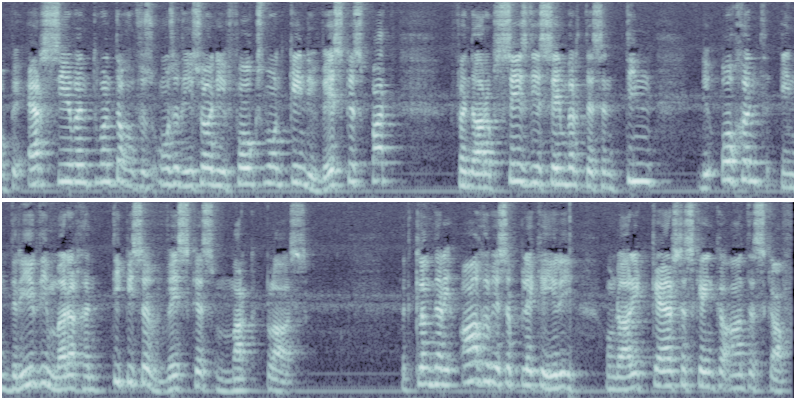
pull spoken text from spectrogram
op die R27 of soos ons het hier so in die volksmond ken die Weskispad vind daar op 6 december tussen 10 die ochend en 3 uur die middag in typische Weskismark plaas. Het klink na die aangewese plekke hierdie om daar die kersgeskenke aan te skaf.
